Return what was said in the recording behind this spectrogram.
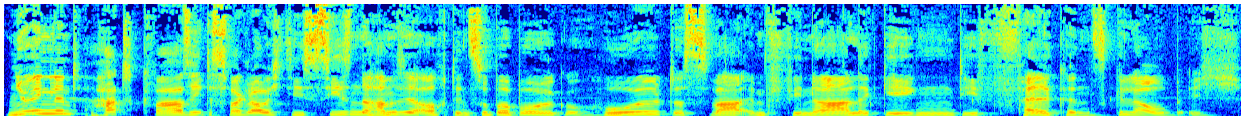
New England hat quasi, das war glaube ich die Season, da haben sie auch den Super Bowl geholt. Das war im Finale gegen die Falcons, glaube ich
